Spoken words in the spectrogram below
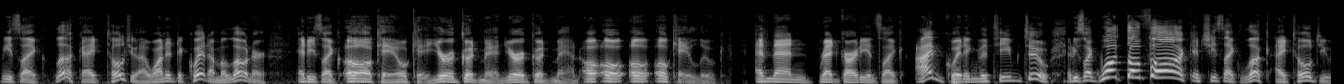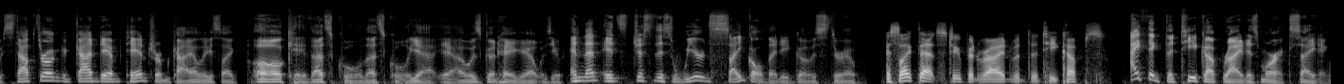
he's like, Look, I told you I wanted to quit. I'm a loner. And he's like, Oh, okay, okay. You're a good man. You're a good man. Oh, oh, oh, okay, Luke. And then Red Guardian's like, I'm quitting the team too. And he's like, What the fuck? And she's like, Look, I told you, stop throwing a goddamn tantrum, Kyle. And he's like, Oh, okay, that's cool. That's cool. Yeah, yeah, it was good hanging out with you. And then it's just this weird cycle that he goes through. It's like that stupid ride with the teacups. I think the teacup ride is more exciting.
